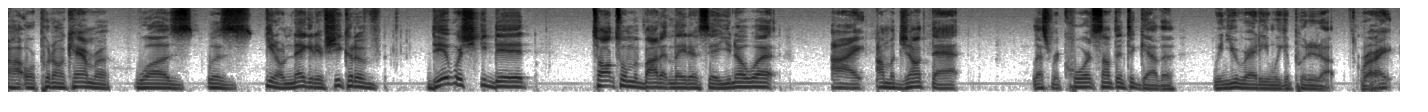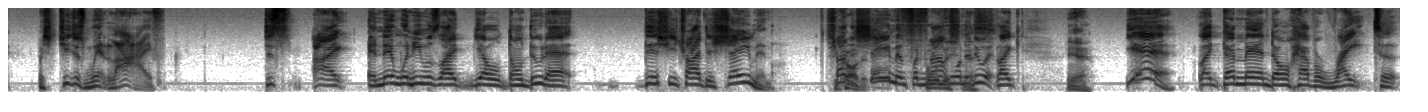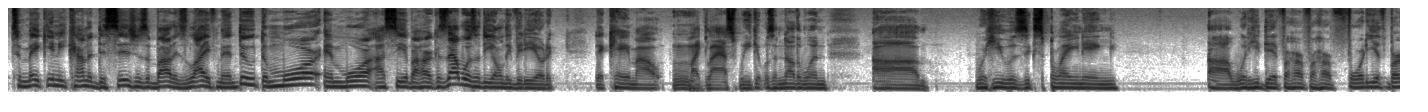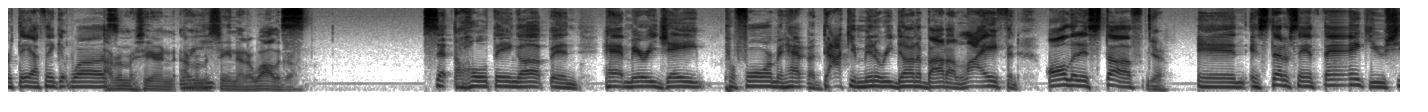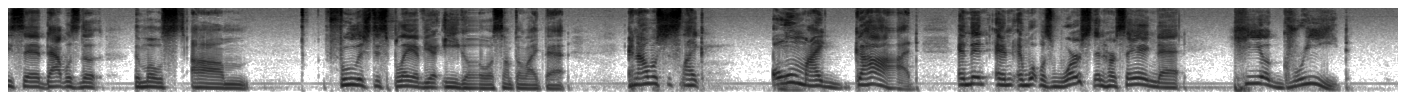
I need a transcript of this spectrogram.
uh, or put on camera was was you know negative. She could have did what she did, talked to him about it later, and said, you know what, right, I'm gonna junk that. Let's record something together when you're ready and we can put it up. Right. But she just went live. Just I and then when he was like, yo, don't do that, then she tried to shame him. She tried to shame him for not wanting to do it. Like, yeah, yeah. Like that man don't have a right to to make any kind of decisions about his life, man. Dude, the more and more I see about her, because that wasn't the only video that that came out Mm. like last week. It was another one um, where he was explaining uh, what he did for her for her 40th birthday, I think it was. I remember hearing, I remember he- seeing that a while ago. set the whole thing up and had Mary J perform and had a documentary done about her life and all of this stuff. Yeah, And instead of saying thank you, she said that was the the most um, foolish display of your ego or something like that. And I was just like, oh my God. And then and, and what was worse than her saying that, he agreed.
